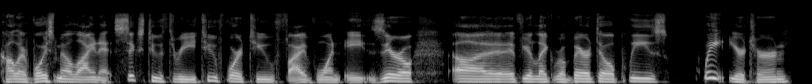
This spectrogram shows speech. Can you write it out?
Call our voicemail line at 623 242 5180. Uh, If you're like Roberto, please wait your turn.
